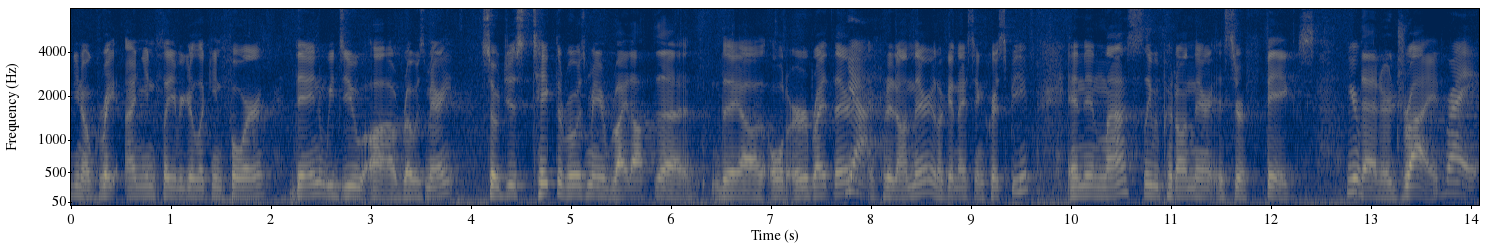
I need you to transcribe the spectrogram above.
you know great onion flavor you're looking for. Then we do uh, rosemary. So just take the rosemary right off the the uh, old herb right there Yeah. and put it on there. It'll get nice and crispy. And then lastly, we put on there is their figs Your- that are dried. right.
